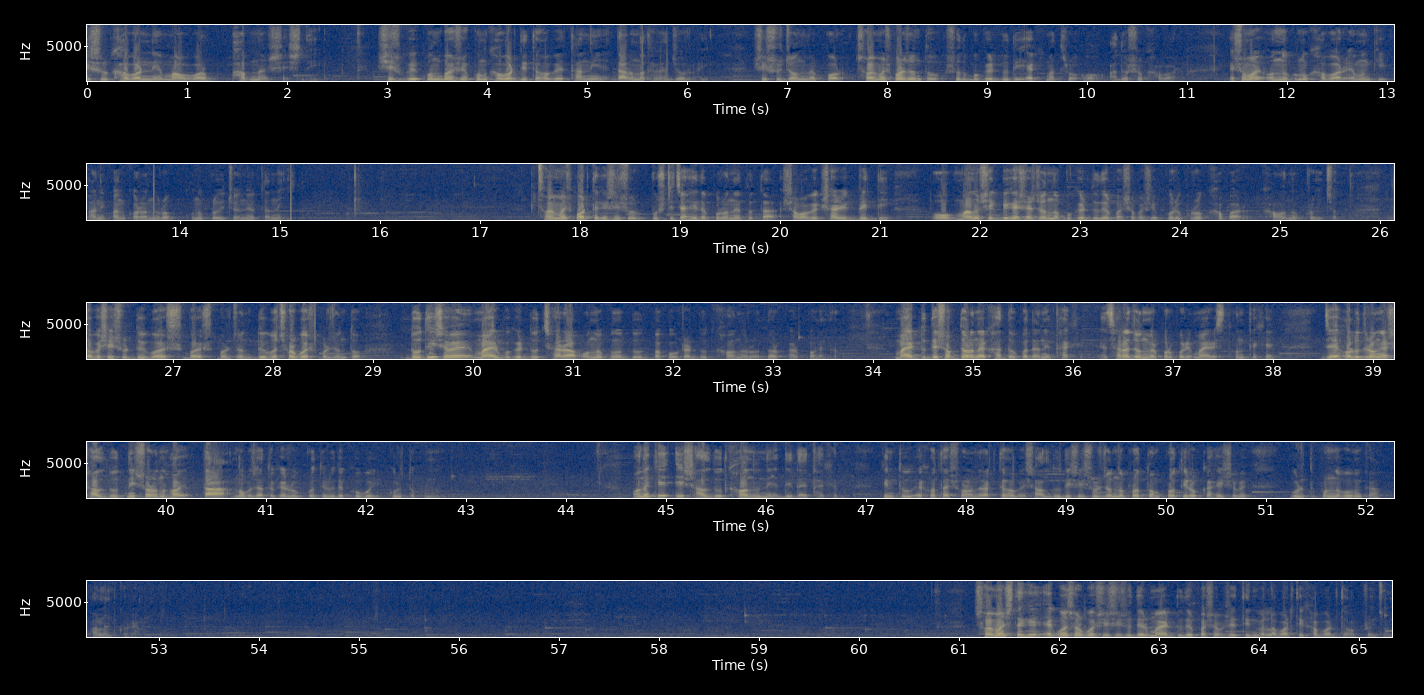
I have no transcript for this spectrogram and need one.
শিশুর খাবার নিয়ে মা বাবার ভাবনার শেষ নেই। শিশুকে কোন বয়সে কোন খাবার দিতে হবে তা নিয়ে ধারণা থাকা জরুরি। শিশুর জন্মের পর ছয় মাস পর্যন্ত শুধু বুকের দুধই একমাত্র ও আদর্শ খাবার। এ সময় অন্য কোনো খাবার এমনকি পানি পান করানোরও কোনো প্রয়োজনীয়তা নেই। ছয় মাস পর থেকে শিশুর পুষ্টি চাহিদা পূরণের তথা স্বাভাবিক শারীরিক বৃদ্ধি ও মানসিক বিকাশের জন্য বুকের দুধের পাশাপাশি পরিপূরক খাবার খাওয়ানো প্রয়োজন। তবে শিশুর দুই বয়স বয়স পর্যন্ত, দুই বছর বয়স পর্যন্ত দুধ হিসেবে মায়ের বুকের দুধ ছাড়া অন্য কোনো দুধ বা কৌটার দুধ খাওয়ানোরও দরকার পড়ে না। মায়ের দুধে সব ধরনের খাদ্য উপাদানই থাকে। এছাড়া জন্মের পরপরই মায়ের স্তন থেকে যে হলুদ রঙের শাল দুধ নিঃসরণ হয়, তা নবজাতকের রোগ প্রতিরোধে খুবই গুরুত্বপূর্ণ। অনেকে এই শাল দুধ খাওয়ানো নিয়ে দ্বিধায় থাকেন, কিন্তু একথা স্মরণ রাখতে হবে, শাল দুধই শিশুর জন্য প্রথম প্রতিরক্ষা হিসেবে গুরুত্বপূর্ণ ভূমিকা পালন করে। ছয় মাস থেকে এক বছর বয়সী শিশুদের মায়ের দুধের পাশাপাশি তিন বেলা বাড়তি খাবার দেওয়া প্রয়োজন।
